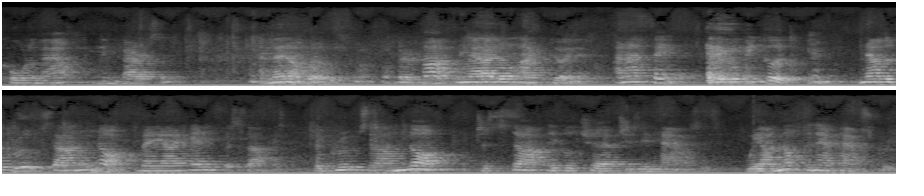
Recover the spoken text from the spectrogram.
call them out and embarrass them. And then I will. But apart from that, I don't like doing it. And I think it will be good. Now, the groups are not, may I emphasize, the groups are not to start little churches in houses. We are not to have house groups.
